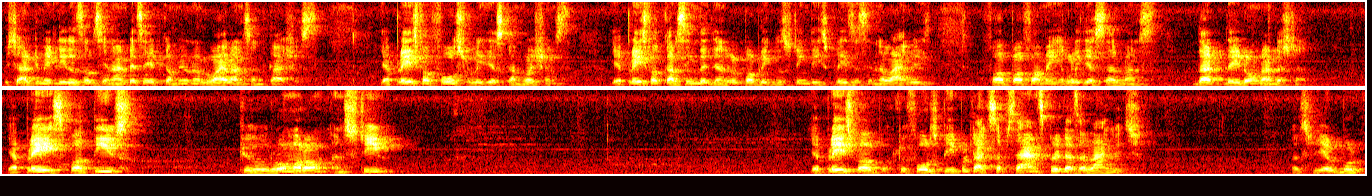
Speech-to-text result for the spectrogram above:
which ultimately results in undecided communal violence and clashes a place for forced religious conversions, a place for cursing the general public visiting these places in a language for performing religious sermons that they don't understand, a place for thieves to roam around and steal, a place for to force people to accept Sanskrit as a language. That's real bull.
